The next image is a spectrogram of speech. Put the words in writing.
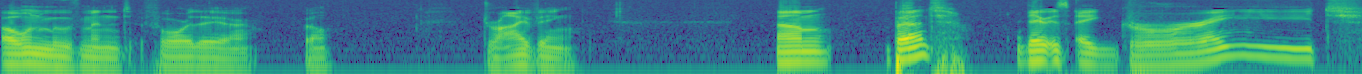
own movement for their well driving um, but there is a great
